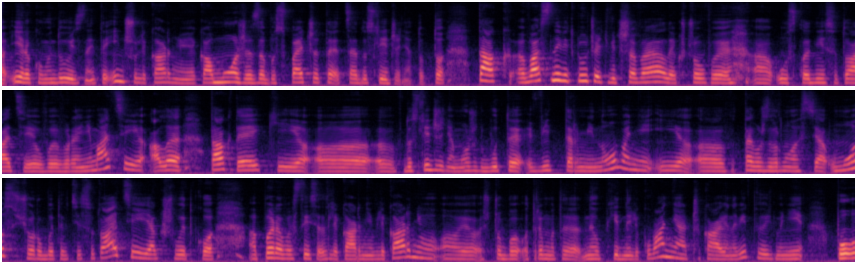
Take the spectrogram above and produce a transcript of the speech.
і рекомендують знайти іншу лікарню, яка може забезпечити це дослідження. Тобто, так вас не відключать від ШВЛ, якщо ви у складній ситуації ви в реанімації, але так деякі е, е, дослідження можуть бути відтерміновані, і е, також звернулася у МОЗ, що робити в цій ситуації, як швидко перевестися з лікарні в лікарню, е, щоб отримати необхідне лікування. Чекаю на відповідь. Мені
